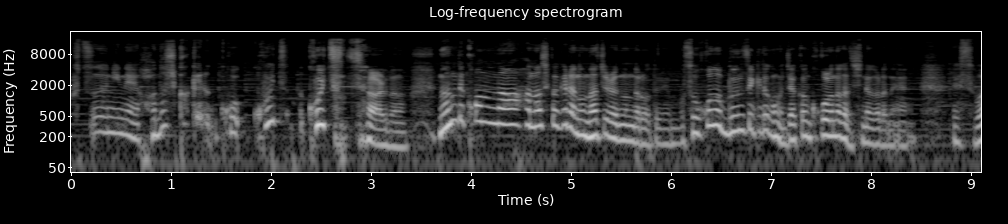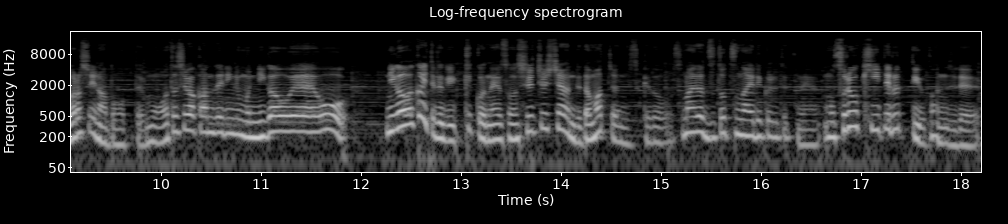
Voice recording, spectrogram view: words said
普通にね話しかけるここいつこいつってあれだな。なんでこんな話しかけるのナチュラルなんだろうってね。もうそこの分析とかも若干心の中でしながらね。え素晴らしいなと思って。もう私は完全にもう似顔絵を似顔絵描いてる時結構ねその集中しちゃうんで黙っちゃうんですけどその間ずっと繋いでくれててねもうそれを聞いてるっていう感じで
